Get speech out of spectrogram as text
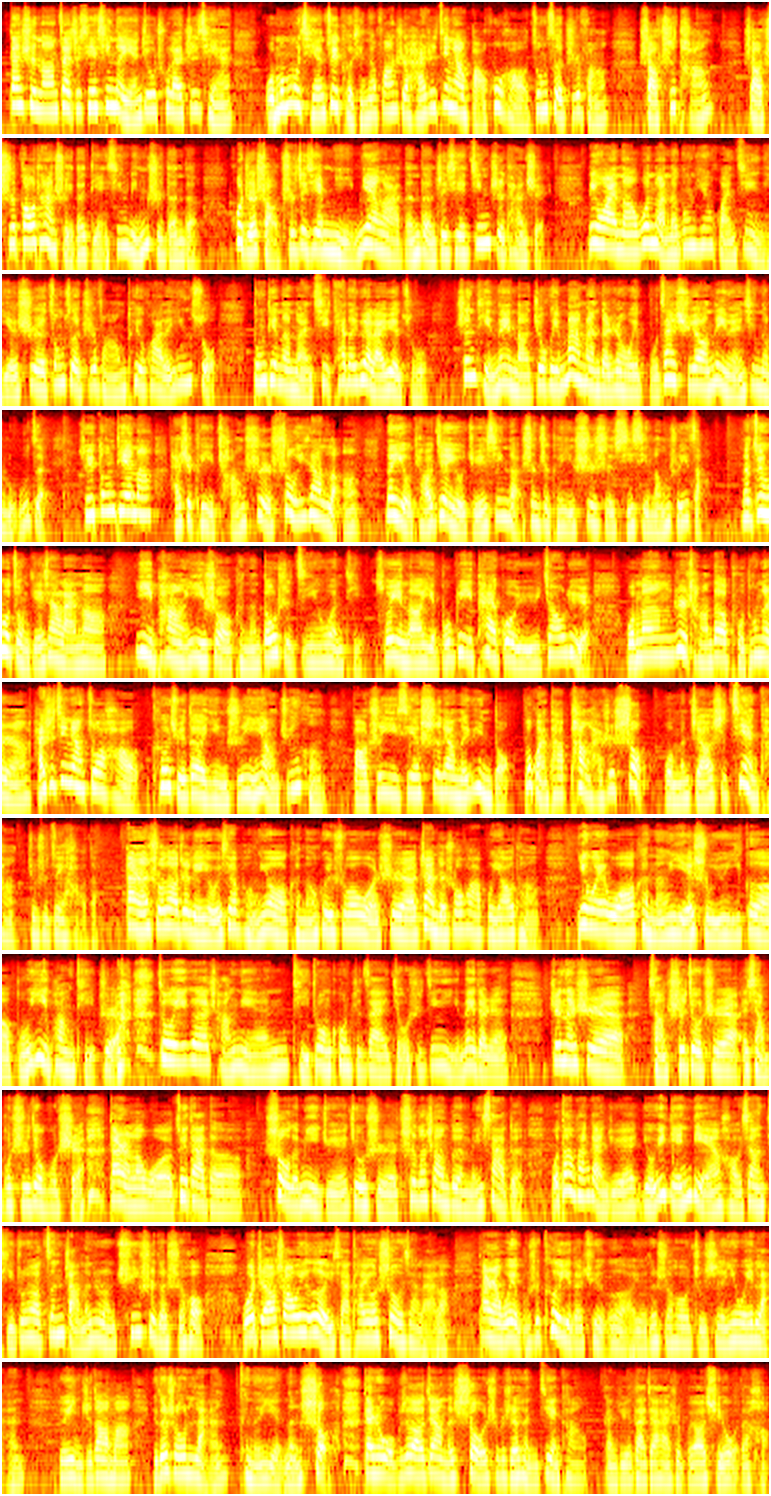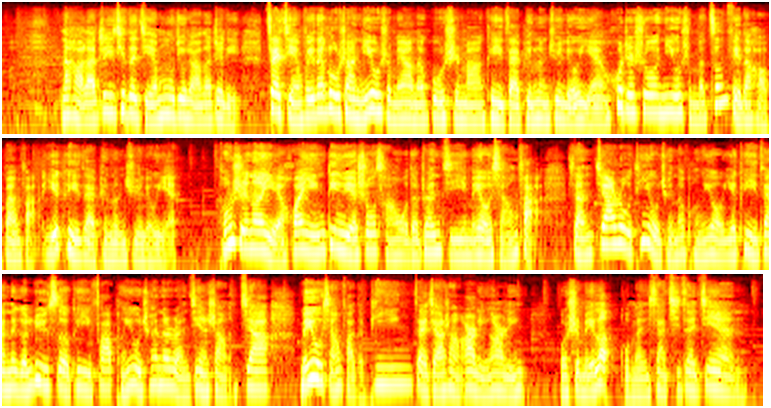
但是呢，在这些新的研究出来之前，我们目前最可行的方式还是尽量保护好棕色脂肪，少吃糖，少吃高碳水的点心、零食等等，或者少吃这些米面啊等等这些精致碳水。另外呢，温暖的冬天环境也是棕色脂肪退化的因素，冬天的暖气开得越来越足。身体内呢，就会慢慢的认为不再需要内源性的炉子，所以冬天呢，还是可以尝试受一下冷。那有条件、有决心的，甚至可以试试洗洗冷水澡。那最后总结下来呢，易胖易瘦可能都是基因问题，所以呢，也不必太过于焦虑。我们日常的普通的人，还是尽量做好科学的饮食，营养均衡，保持一些适量的运动。不管他胖还是瘦，我们只要是健康就是最好的。当然，说到这里，有一些朋友可能会说我是站着说话不腰疼，因为我可能也属于一个不易胖体质。作为一个常年体重控制在九十斤以内的人，真的是想吃就吃，想不吃就不吃。当然了，我最大的。瘦的秘诀就是吃了上顿没下顿。我但凡感觉有一点点好像体重要增长的这种趋势的时候，我只要稍微饿一下，它又瘦下来了。当然，我也不是刻意的去饿，有的时候只是因为懒。所以你知道吗？有的时候懒可能也能瘦，但是我不知道这样的瘦是不是很健康。感觉大家还是不要学我的好。那好了，这一期的节目就聊到这里。在减肥的路上，你有什么样的故事吗？可以在评论区留言，或者说你有什么增肥的好办法，也可以在评论区留言。同时呢，也欢迎订阅收藏我的专辑。没有想法，想加入听友群的朋友，也可以在那个绿色可以发朋友圈的软件上加“没有想法”的拼音，再加上二零二零。我是梅乐，我们下期再见。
